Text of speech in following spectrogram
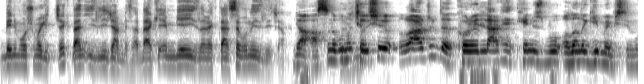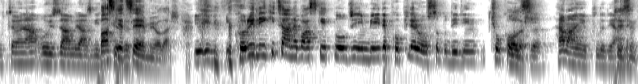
benim hoşuma gidecek. Ben izleyeceğim mesela. Belki NBA'yi izlemektense bunu izleyeceğim. Ya aslında buna çalışıyorlardır da Koreliler he- henüz bu alana girmemiştir muhtemelen o yüzden biraz gecikiyordur. Basket sevmiyorlar. E, e, Koreli iki tane basketbolcu NBA'de popüler olsa bu dediğin çok Olur. olası. Hemen yapılır yani. Kesin,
